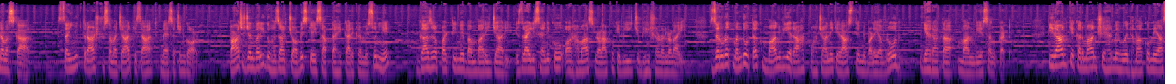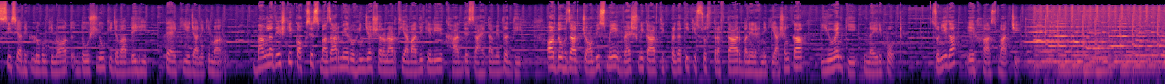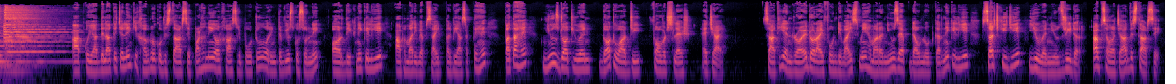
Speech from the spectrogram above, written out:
नमस्कार। संयुक्त राष्ट्र समाचार के साथ मैं सचिन गौड़। 5 जनवरी 2024 के इस साप्ताहिक कार्यक्रम में सुनिए, गाजा पट्टी में बमबारी जारी इजरायली सैनिकों और हमास लड़ाकों के बीच भीषण लड़ाई। जरूरतमंदों तक मानवीय राहत पहुँचाने के रास्ते में बड़े अवरोध, गहराता मानवीय संकट। ईरान के करमान शहर में हुए धमाकों में 80 से अधिक लोगों की मौत, दोषियों की जवाबदेही तय किए जाने की मांग। बांग्लादेश के कॉक्सिस बाज़ार में रोहिंग्या शरणार्थी आबादी के लिए खाद्य सहायता में वृद्धि और 2024 में वैश्विक आर्थिक प्रगति की सुस्त रफ्तार बने रहने की आशंका यूएन की नई रिपोर्ट। सुनिएगा एक खास बातचीत। आपको याद दिलाते चलें कि खबरों को विस्तार से पढ़ने और खास रिपोर्टों और इंटरव्यूज़ को सुनने और देखने के लिए आप हमारी वेबसाइट पर भी आ सकते हैं। पता है G forward slash H I साथ ही एंड्रॉयड और आईफोन डिवाइस में हमारा न्यूज़ ऐप डाउनलोड करने के लिए सर्च कीजिए यू एन न्यूज़ रीडर अब समाचार विस्तार से।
